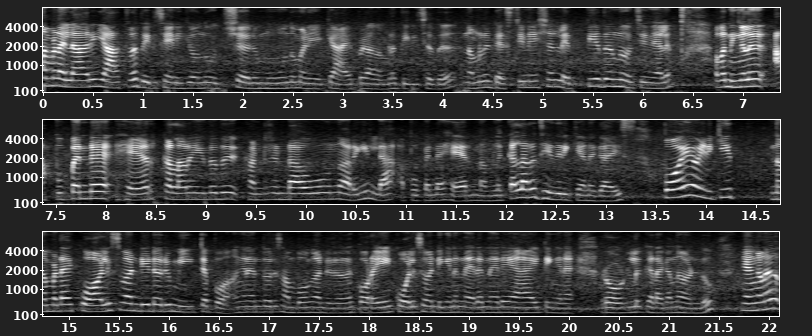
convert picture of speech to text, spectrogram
നമ്മളെല്ലാവരും യാത്ര തിരിച്ച് എനിക്ക് ഒന്ന് ഉച്ച ഒരു മൂന്ന് മണിയൊക്കെ ആയപ്പോഴാണ് നമ്മൾ തിരിച്ചത്. നമ്മൾ ഡെസ്റ്റിനേഷനിൽ എത്തിയതെന്ന് വെച്ച് കഴിഞ്ഞാൽ അപ്പോൾ നിങ്ങൾ അപ്പൂപ്പന്റെ ഹെയർ കളർ ചെയ്തത് കണ്ടിട്ടുണ്ടാവുമോ എന്ന് അറിയില്ല. അപ്പൂപ്പന്റെ ഹെയർ നമ്മൾ കളർ ചെയ്തിരിക്കുകയാണ് ഗൈസ് പോയ വഴിക്ക് നമ്മുടെ ക്വാളിസ് വണ്ടിയുടെ ഒരു മീറ്റപ്പോ അങ്ങനെ എന്തോ ഒരു സംഭവം കണ്ടിട്ടുണ്ട്. കുറേ ക്വാളിസ് വണ്ടി ഇങ്ങനെ നേരെ നേരെ ആയിട്ട് ഇങ്ങനെ റോഡിൽ കിടക്കുന്ന കണ്ടു. ഞങ്ങൾ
